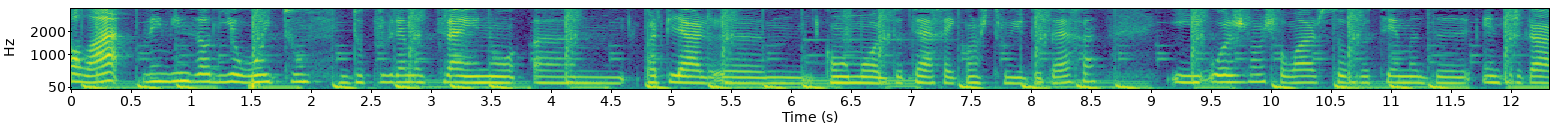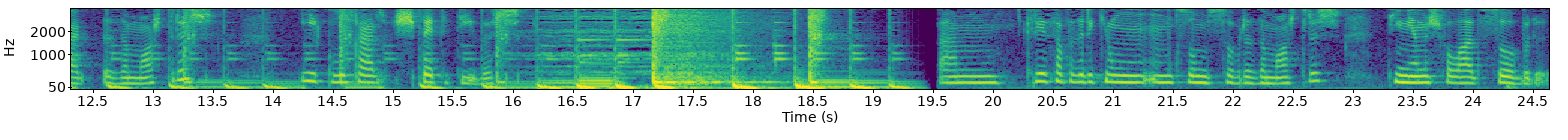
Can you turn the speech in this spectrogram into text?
Olá, bem-vindos ao dia 8 do programa de treino um, Partilhar um, com Amor do Terra e Construir do Terra. E hoje vamos falar sobre o tema de entregar as amostras e colocar expectativas. Um, queria só fazer aqui um, um, resumo sobre as amostras. Tínhamos falado sobre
